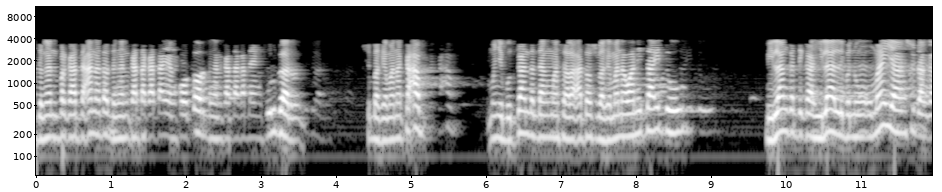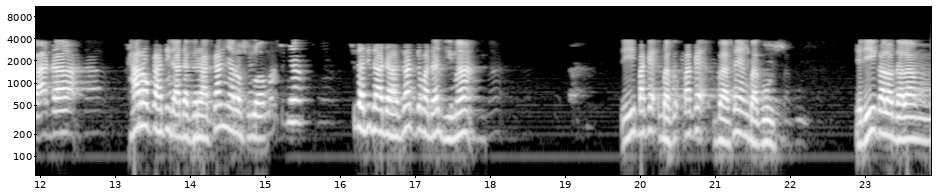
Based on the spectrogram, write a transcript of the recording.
dengan perkataan atau dengan kata-kata yang kotor, dengan kata-kata yang vulgar. Sebagaimana Kaab menyebutkan tentang masalah atau sebagaimana wanita itu bilang ketika Hilal bin Umayyah sudah nggak ada harokah tidak ada gerakannya Rasulullah maksudnya Sudah tidak ada hasrat kepada jima. Jadi pakai pakai bahasa yang bagus. Jadi kalau dalam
